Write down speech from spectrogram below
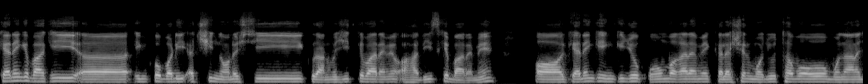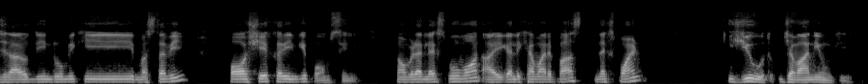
कह रहे हैं कि बाकी uh, इनको बड़ी अच्छी knowledge थी कुरान मजीद के बारे में और हदीस के बारे में। और कह रहे हैं कि इनकी जो पोम वगैरह में कलेक्शन मौजूद था वो मौलाना जलालुद्दीन रूमी की मस्तवी और शेख करीम की पोम थी। तो बेटा नेक्स्ट मूव ऑन आगे का लिखा हमारे पास नेक्स्ट पॉइंट यूथ जवानियों की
